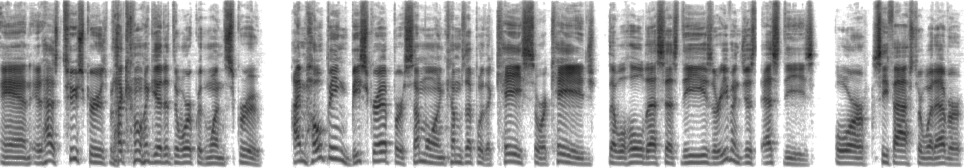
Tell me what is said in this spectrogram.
and it has two screws, but I can only get it to work with one screw. I'm hoping Beastgrip or someone comes up with a case or a cage that will hold SSDs or even just SDs or CFast or whatever.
